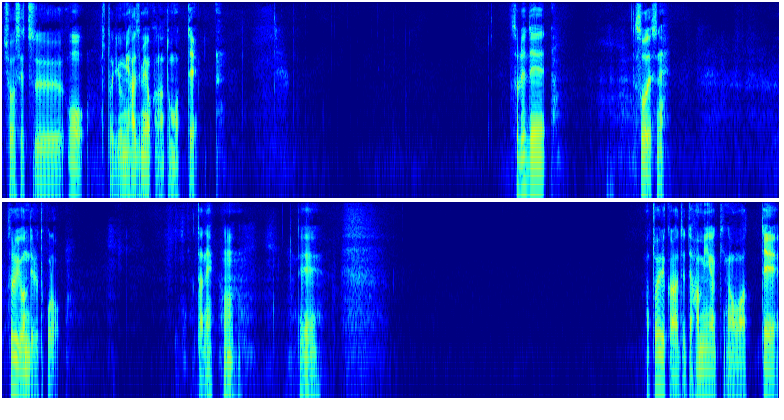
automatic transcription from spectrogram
小説をちょっと読み始めようかなと思って。それでそうですね。それを読んでるところ。だね。うん。で、まあ、トイレから出て歯磨きが終わって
